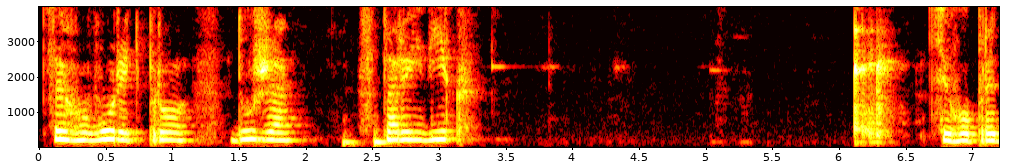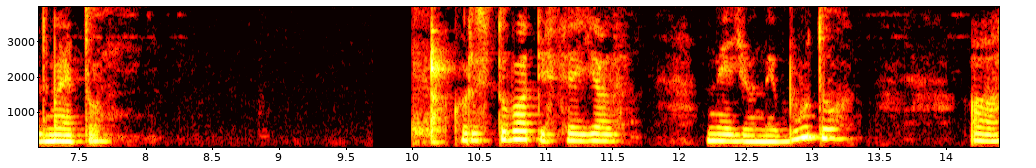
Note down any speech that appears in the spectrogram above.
Це говорить про дуже старий вік цього предмету. Користуватися я нею не буду, а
